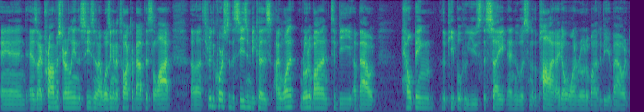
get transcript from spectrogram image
And as i promised early in the season i wasn't going to talk about this a lot uh, through the course of the season because i want Rotobahn to be about helping the people who use the site and who listen to the pod. I don't want Rotobahn to be about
